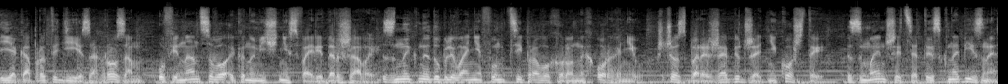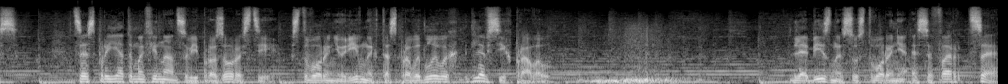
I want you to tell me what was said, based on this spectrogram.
яка протидіє загрозам у фінансово-економічній сфері держави. Зникне дублювання функцій правоохоронних органів, що збереже бюджетні кошти, зменшиться тиск на бізнес. Це сприятиме фінансовій прозорості, створенню рівних та справедливих для всіх правил. Для бізнесу створення СФР це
